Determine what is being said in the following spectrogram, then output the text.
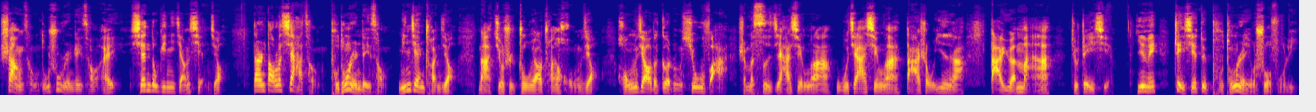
上层读书人这层，哎，先都给你讲显教。但是到了下层普通人这一层，民间传教，那就是主要传红教。红教的各种修法，什么四加行啊、五加行啊、大手印啊、大圆满啊，就这些。因为这些对普通人有说服力，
